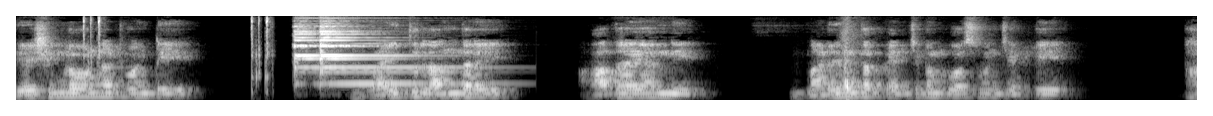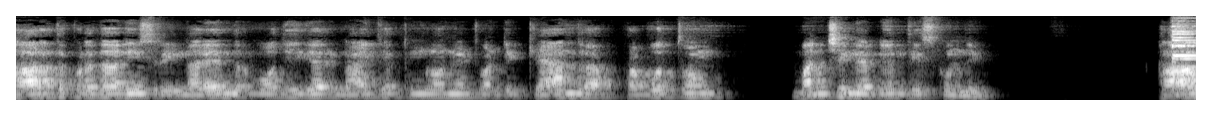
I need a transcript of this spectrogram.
దేశంలో ఉన్నటువంటి రైతులందరి ఆదాయాన్ని మరింత పెంచడం కోసం అని చెప్పి భారత ప్రధాని శ్రీ నరేంద్ర మోదీ గారి నాయకత్వంలో ఉన్నటువంటి కేంద్ర ప్రభుత్వం మంచి నిర్ణయం తీసుకుంది. పాల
